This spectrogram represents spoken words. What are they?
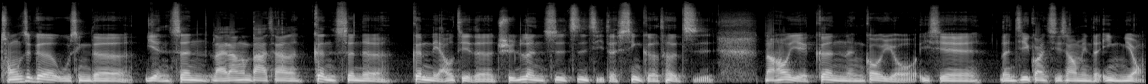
从这个五行的衍生来让大家更深的。更了解的去认识自己的性格特质，然后也更能够有一些人际关系上面的应用。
